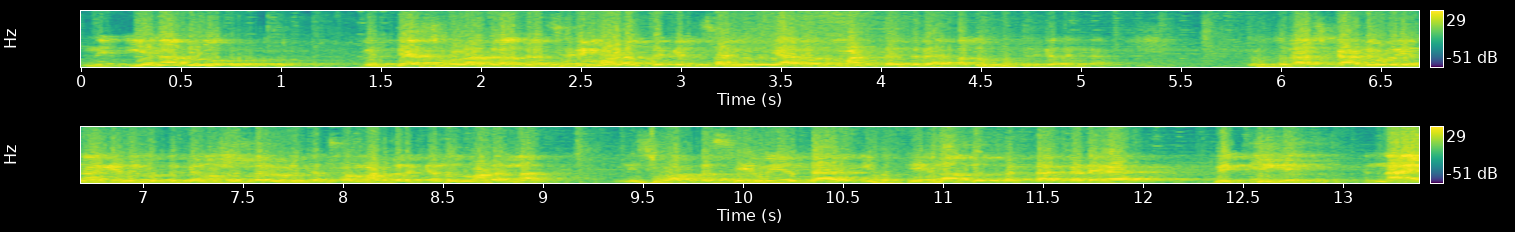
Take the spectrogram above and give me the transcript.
ನೆ- ಏನಾದ್ರೂ ವ್ಯತ್ಯಾಸಗಳಾದ್ರೆ ಅದನ್ನ ಸರಿ ಮಾಡಂತ ಕೆಲಸ ಇವತ್ತು ಯಾರಾದ್ರೂ ಮಾಡ್ತಾ ಇದ್ರೆ ಅದು ಪತ್ರಿಕಾ ರಂಗ ಇವತ್ತು ರಾಜಕಾರಣಿಗಳು ಏನಾಗಿದೆ, ಇವತ್ತು ಕೆಲವೊಂದು ಸ್ಥಳಗಳು ಕೆಲಸ ಮಾಡ್ತಾರೆ ಕೆಲವು ಮಾಡಲ್ಲ. ನಿಸ್ವಾರ್ಥ ಸೇವೆಯಿಂದ ಇವತ್ತೇನಾದ್ರೂ ಕಟ್ಟ ಕಡೆಯ ವ್ಯಕ್ತಿಗೆ ನ್ಯಾಯ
